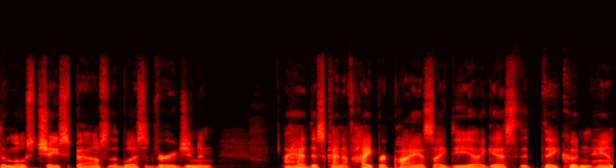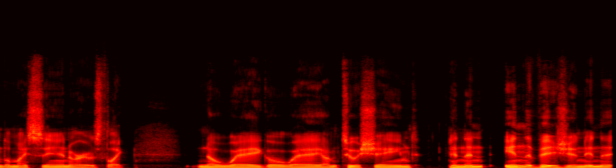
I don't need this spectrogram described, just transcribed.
the most chaste spouse of the Blessed Virgin, and I had this kind of hyper pious idea, I guess, that they couldn't handle my sin, or it was like, no way, go away, I'm too ashamed. And then in the vision, in the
